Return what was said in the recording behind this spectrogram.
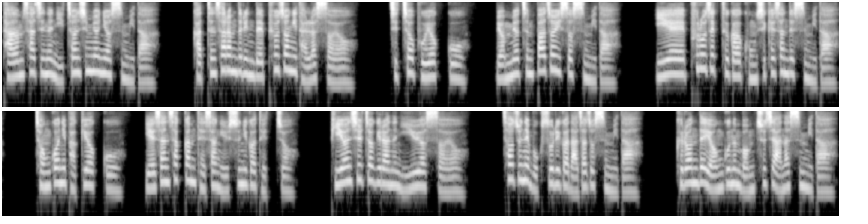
다음 사진은 2010년이었습니다. 같은 사람들인데 표정이 달랐어요. 지쳐 보였고 몇몇은 빠져 있었습니다. 이에 프로젝트가 공식 해산됐습니다. 정권이 바뀌었고 예산 삭감 대상 1순위가 됐죠. 비현실적이라는 이유였어요. 서준의 목소리가 낮아졌습니다. 그런데 연구는 멈추지 않았습니다.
